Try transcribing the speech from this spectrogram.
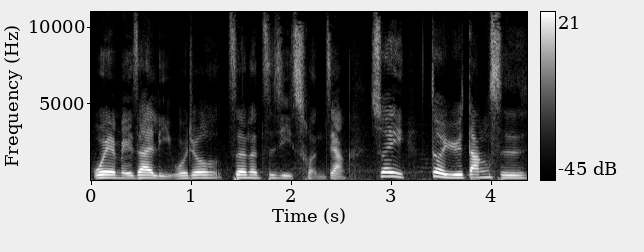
我也没在理，我就真的自己存这样。所以对于当时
